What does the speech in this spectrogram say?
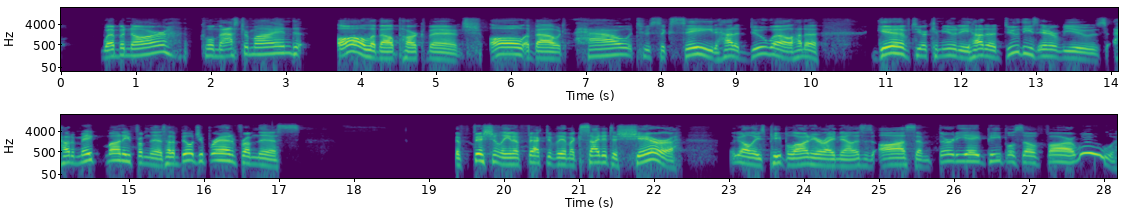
webinar, cool mastermind, all about Parkbench, all about how to succeed, how to do well, how to give to your community, how to do these interviews, how to make money from this, how to build your brand from this efficiently and effectively. I'm excited to share. Look at all these people on here right now. This is awesome. 38 people so far. Woo!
